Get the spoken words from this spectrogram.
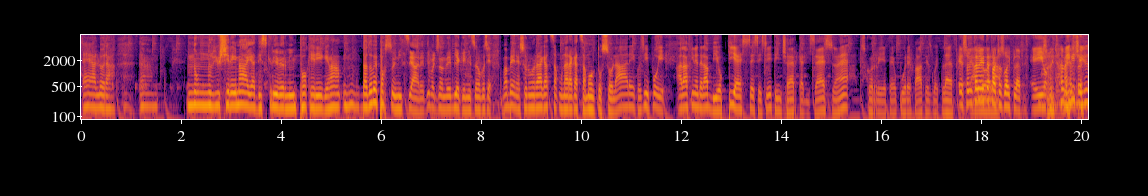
Eh, allora. ehm, non riuscirei mai a descrivermi in poche righe, ma mm, da dove posso iniziare? Tipo ci sono delle bio che iniziano così. Va bene, sono una ragazza, una ragazza molto solare, così poi alla fine della bio PS se siete in cerca di sesso, eh, scorrete oppure fate swipe left. E solitamente allora- faccio swipe left. E io, ma invece io,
